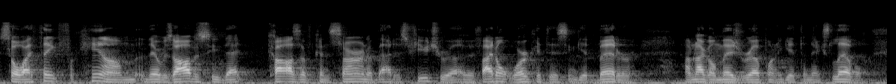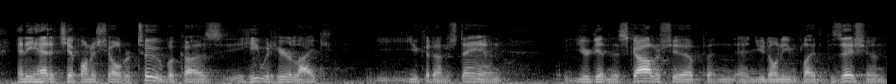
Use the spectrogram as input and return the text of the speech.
So I think for him, there was obviously that cause of concern about his future of if I don't work at this and get better, I'm not going to measure up when I get the next level. And he had a chip on his shoulder too because he would hear like you could understand you're getting this scholarship and, and you don't even play the position,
